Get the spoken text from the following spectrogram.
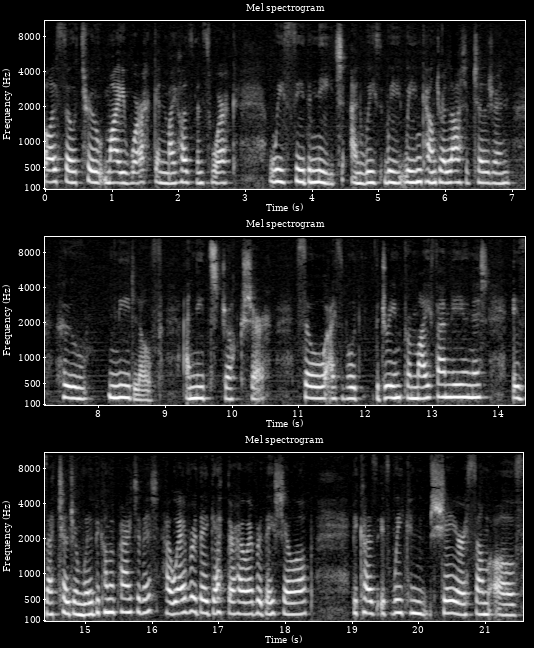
also, through my work and my husband's work, we see the need, and we, we, we encounter a lot of children who need love and need structure. So, I suppose the dream for my family unit is that children will become a part of it, however they get there, however they show up because if we can share some of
